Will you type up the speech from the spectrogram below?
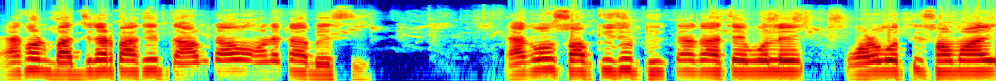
এখন বাজিকার পাখির দামটাও অনেকটা বেশি। এখন সব কিছু ঠিকঠাক আছে বলে পরবর্তী সময়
